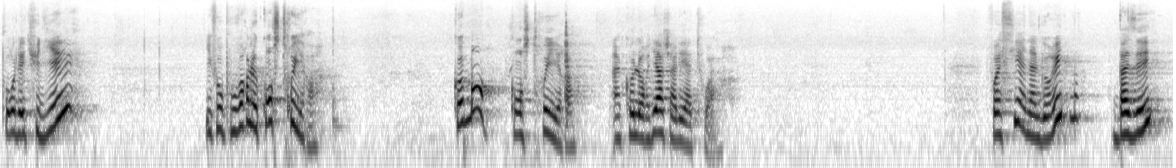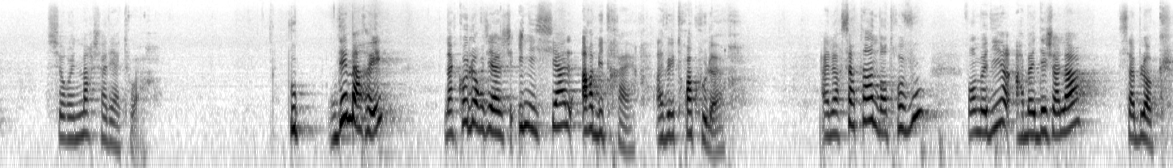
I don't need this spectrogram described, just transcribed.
pour l'étudier, il faut pouvoir le construire. Comment construire un coloriage aléatoire Voici un algorithme basé sur une marche aléatoire. Vous démarrez d'un coloriage initial arbitraire avec trois couleurs. Alors certains d'entre vous vont me dire, ah ben déjà là, ça bloque,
